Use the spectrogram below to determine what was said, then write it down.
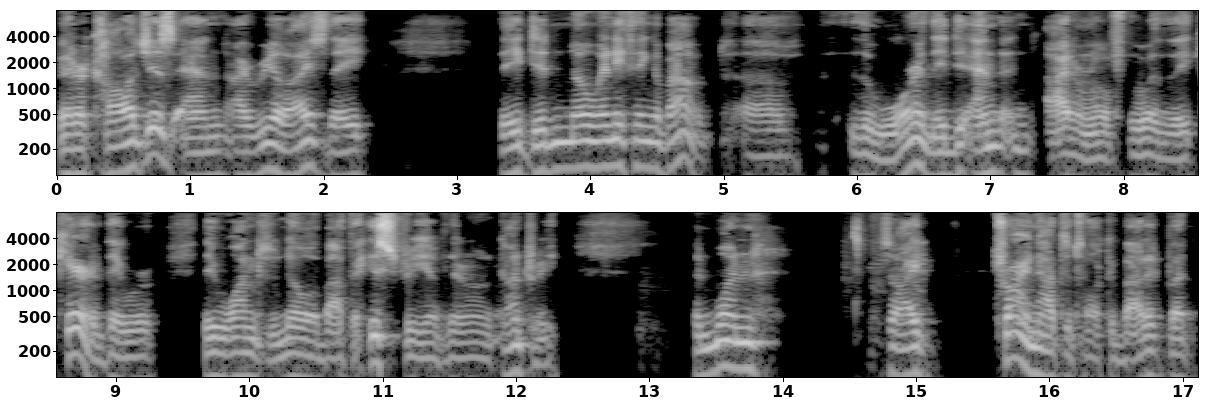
better colleges, and I realized they they didn't know anything about uh, the war. And they did, and, and, I don't know if whether they cared. They were they wanted to know about the history of their own country. And one, so I try not to talk about it, but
